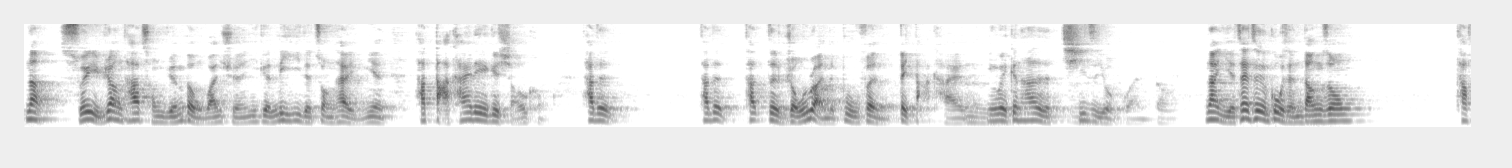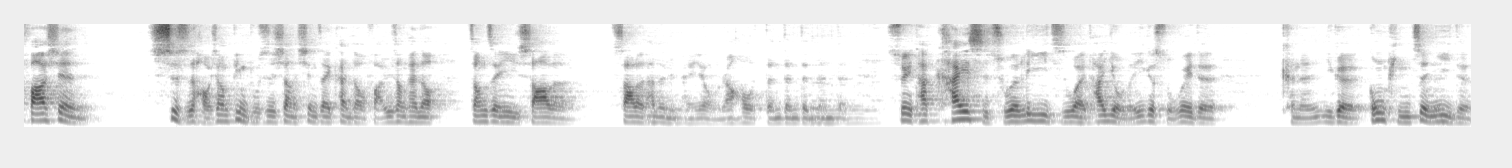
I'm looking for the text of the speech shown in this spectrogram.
那所以让他从原本完全一个利益的状态里面，他打开了一个小孔，他的他的他的柔软的部分被打开了，嗯因为跟他的妻子有关。懂那也在这个过程当中，他发现事实好像并不是像现在看到法律上看到张正义杀了杀了他的女朋友，然后等等等等等，所以他开始除了利益之外，他有了一个所谓的可能一个公平正义的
